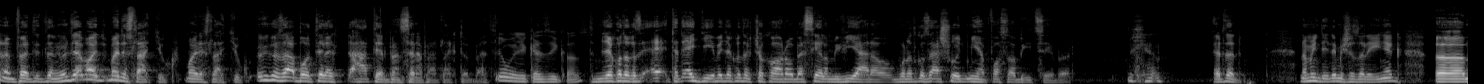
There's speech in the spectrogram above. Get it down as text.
Nem feltétlenül, de majd, majd ezt látjuk. Majd ezt látjuk. Ő igazából tényleg a háttérben szerepelt legtöbbet. Jó, mondjuk ez igaz. Tehát gyakorlatilag az, e- tehát egy éve gyakorlatilag csak arról beszél, ami VR-ra vonatkozású, hogy milyen fasz a Beat Saber. Igen. Érted? Na mindegy, nem is ez a lényeg. Ö,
